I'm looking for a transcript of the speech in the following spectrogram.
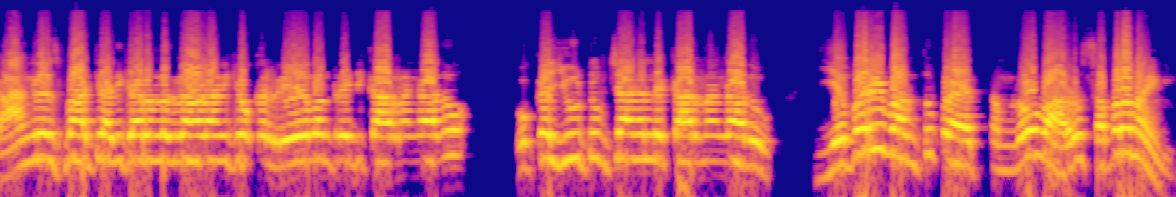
కాంగ్రెస్ పార్టీ అధికారంలోకి రావడానికి ఒక రేవంత్ రెడ్డి కారణం కాదు ఒక యూట్యూబ్ ఛానల్లే కారణం కాదు. ఎవరి వంతు ప్రయత్నంలో వారు సఫలమైంది.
